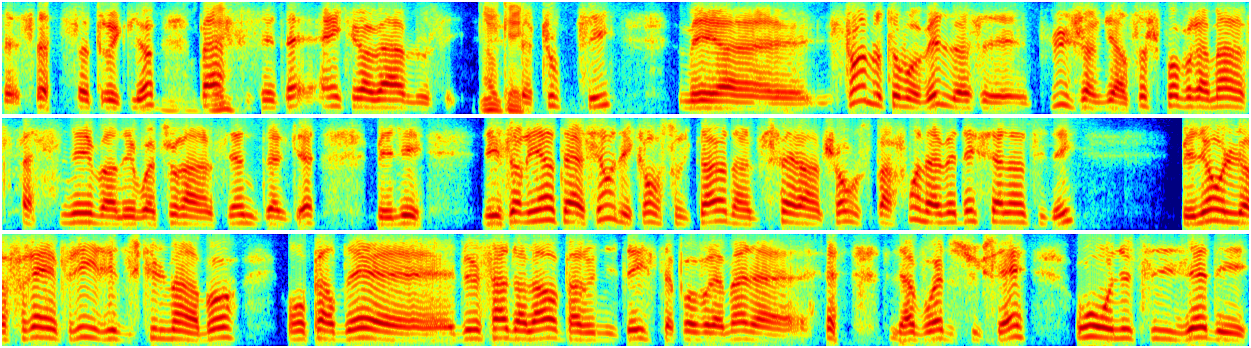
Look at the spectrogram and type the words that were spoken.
ce, truc-là, parce que c'était increvable aussi. C'est tout petit. Mais euh, l'histoire de l'automobile, là, c'est plus je regarde ça, je suis pas vraiment fasciné par les voitures anciennes telles que, mais les, les orientations des constructeurs dans différentes choses. Parfois, on avait d'excellentes idées, mais là, on l'offrait à un prix ridiculement bas. On perdait 200 euh, dollars par unité, c'était pas vraiment la, la voie du succès. Ou on utilisait des,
